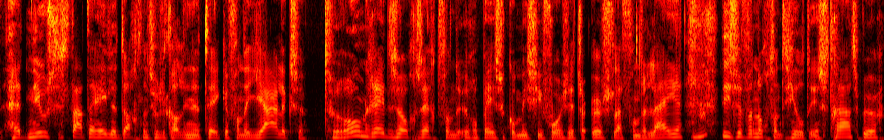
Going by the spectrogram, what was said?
het nieuws staat de hele dag natuurlijk al in het teken van de jaarlijkse troonrede, zogezegd, van de Europese Commissievoorzitter Ursula von der Leyen, hm? die ze vanochtend hield in Straatsburg.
